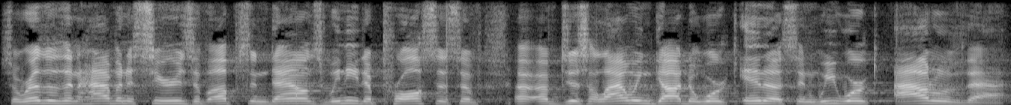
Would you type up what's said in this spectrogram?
So rather than having a series of ups and downs, we need a process of, uh, of just allowing God to work in us and we work out of that.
